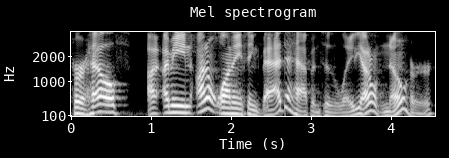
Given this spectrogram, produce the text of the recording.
Her health. I, I mean, I don't want anything bad to happen to the lady. I don't know her.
